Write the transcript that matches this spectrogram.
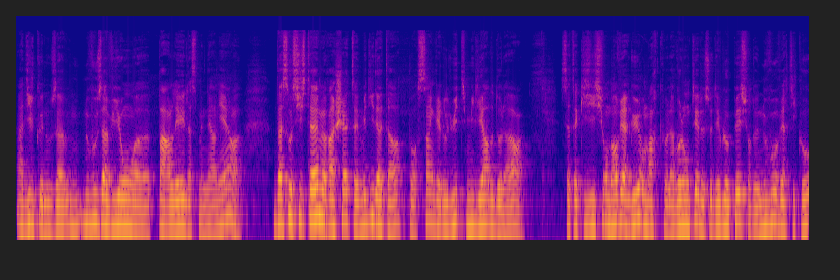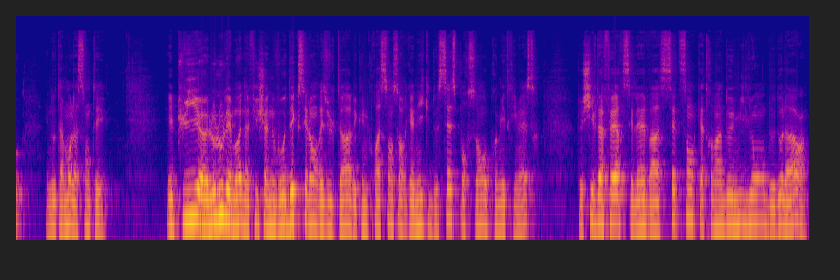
un deal que nous, nous vous avions euh, parlé la semaine dernière, Dassault Systèmes rachète Medidata pour 5,8 milliards de dollars. Cette acquisition d'envergure marque la volonté de se développer sur de nouveaux verticaux, et notamment la santé. Et puis euh, Lululemon affiche à nouveau d'excellents résultats avec une croissance organique de 16% au premier trimestre. Le chiffre d'affaires s'élève à 782 millions de dollars,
